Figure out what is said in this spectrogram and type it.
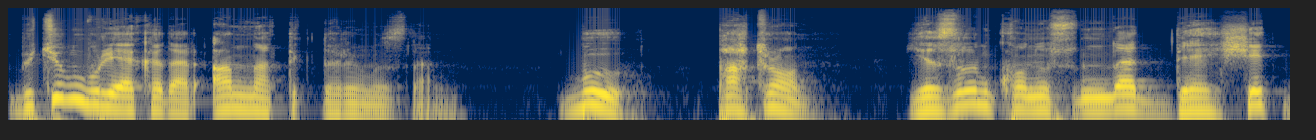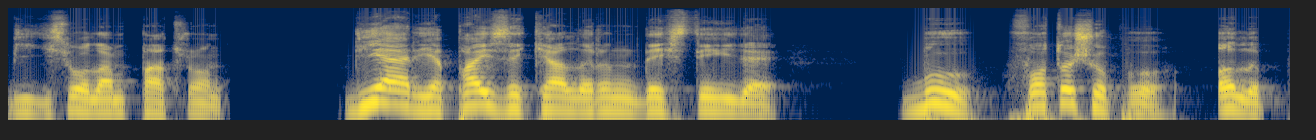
bütün buraya kadar anlattıklarımızdan bu patron, yazılım konusunda dehşet bilgisi olan patron, diğer yapay zekaların desteğiyle bu Photoshop'u alıp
